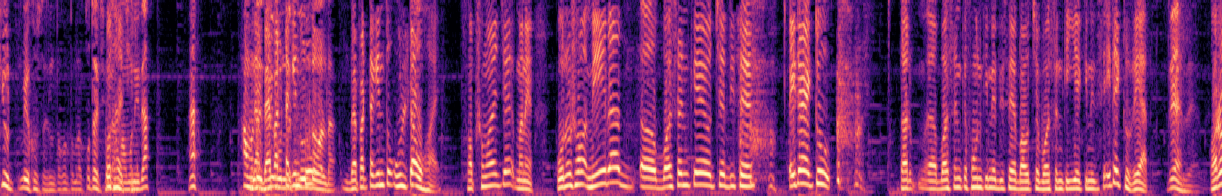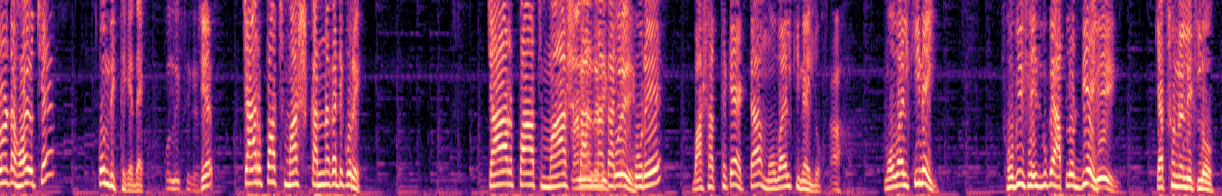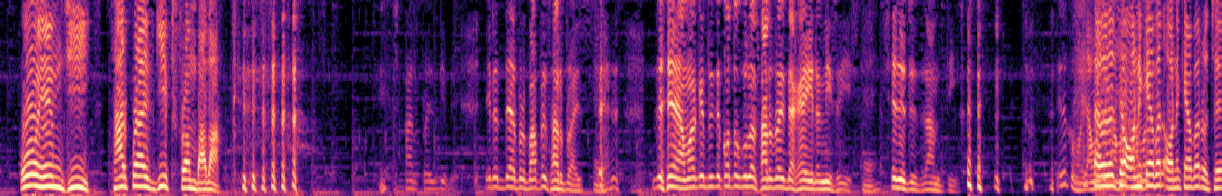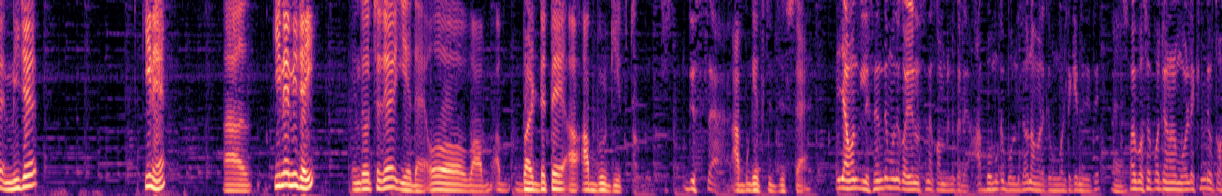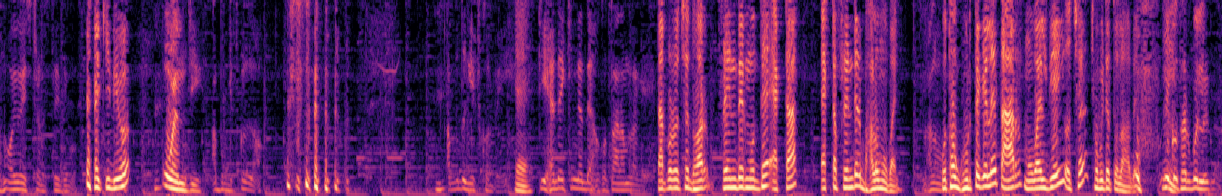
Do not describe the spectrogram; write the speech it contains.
কিউট মেয়ে খুঁজতেছিলাম তখন তোমরা কোথায় ছিল মামনিরা হ্যাঁ? আমাদের ব্যাপারটা কিন্তু ব্যাপারটা কিন্তু উল্টাও হয়। সব সময় যে মানে কোন সময় মেয়েরা বয়ফ্রেন্ডকে হচ্ছে দিছে এটা একটু তার বয়ফ্রেন্ডকে ফোন কিনে দিছে বা হচ্ছে বয়ফ্রেন্ডকে ইয়ে কিনে দিছে এটা একটু রেয়ার রেয়ার রেয়ার ঘটনাটা হয় হচ্ছে কোন দিক থেকে? দেখ। কোন দিক থেকে? যে চার পাঁচ মাস কান্নাকাটি করে। চার পাঁচ মাস কান্নাকাটি করে? বাসার থেকে একটা মোবাইল কিনাইলো মোবাইল কিনেই ছবি ফেসবুকে আপলোড দিয়ে ক্যাপশনে লিখলো O M G surprise gift from বাবা। সারপ্রাইজ দিবে এটা দেওয়ার পর বাপে সারপ্রাইজ হ্যাঁ। যে আমাকে তুই কতগুলো সারপ্রাইজ দেখাই এটা নিছিস? হ্যাঁ। সে যে তুই জানতি। এরকম হয়। তারপর হচ্ছে অনেকে আবার অনেকে আবার হচ্ছে নিজে কিনে কিনে নিজেই কিন্তু হচ্ছে যে ইয়ে দেয়। ও বার্থডেতে আব্বুর গিফট আব্বু গিফট দিচ্ছে এই যে আমাদের লিসেনদের মধ্যে কয়জন আছে না কমপ্লেন করে আব্বু মুখে বলে দাও না আমাকে মোবাইলটা কিনে দিতে। হ্যাঁ। ছয় বছর পর যখন মোবাইলটা কিনে দেবো তখন ওই স্ট্যাটাস দিব। কি দিও ও এম জি আব্বু গিফট করল আব্বু তো গিফট করবে। হ্যাঁ। টিহা দিয়ে কিনে দেখো কত আরাম লাগে। তারপর হচ্ছে ধর ফ্রেন্ডদের মধ্যে একটা একটা ফ্রেন্ডের ভালো মোবাইল কোথাও ঘুরতে গেলে তার মোবাইল দিয়েই হচ্ছে ছবিটা তোলা হবে। এই কথা আর বললি না।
